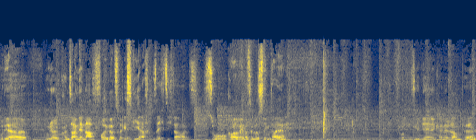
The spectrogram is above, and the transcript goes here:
So der, der, kann sagen, der Nachfolger zur SG 68 damals. So, kommen wir gleich mal zum lustigen Teil. Hier unten seht ihr eine kleine Rampe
